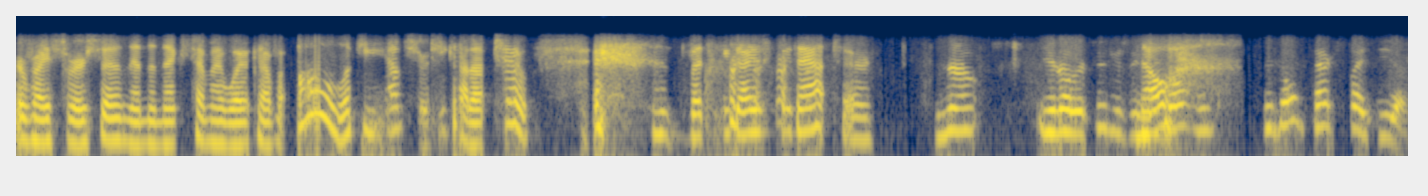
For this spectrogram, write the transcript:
or vice versa and then the next time i wake up oh look he answered he got up too but you guys do that or No, you know it's interesting. No? We don't, we, we don't text ideas.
